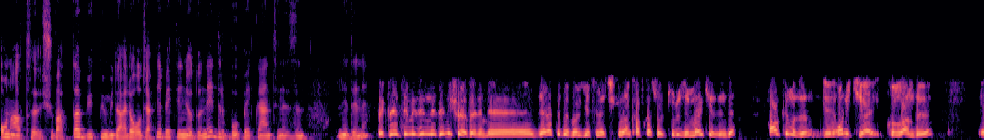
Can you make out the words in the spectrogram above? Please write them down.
16 Şubat'ta büyük bir müdahale olacak diye bekleniyordu. Nedir bu beklentinizin nedeni? Beklentimizin nedeni şu efendim. E, Cerattepe bölgesine çıkılan Kafkasya Turizm Merkezi'nde halkımızın e, 12 ay kullandığı e,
